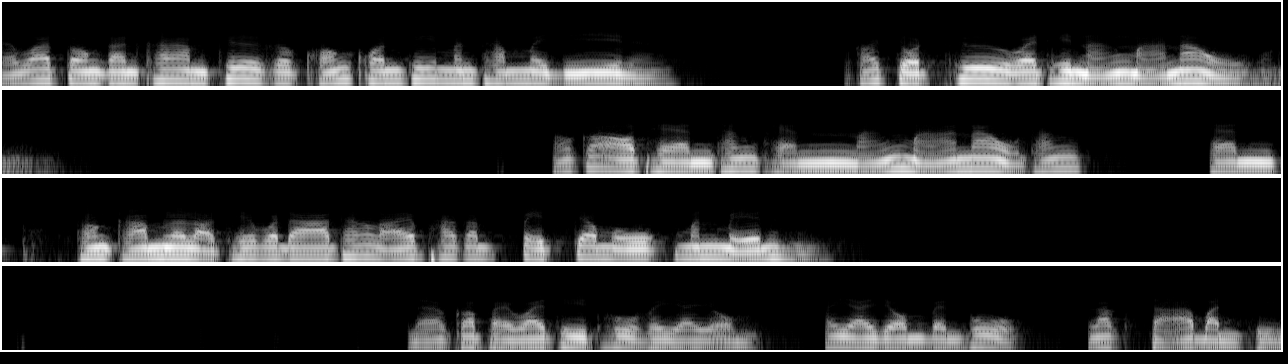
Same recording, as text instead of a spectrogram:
แต่ว่าตรงการข้ามชื่อกับของคนที่มันทำไม่ดีเนี่ยเขาจดชื่อไว้ที่หนังหมาเน่า เขาก็เอาแผ่นทั้งแผ่นหนังหมาเน่า ทั้งแผ่นทองคำแล้วล่ะเทวดาทั้งหลายพากันปิดจมูกมันเหม็น แล้วก็ไปไว้ที่ทูตพยายม พยายมเป็นผู้รักษาบัญชี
